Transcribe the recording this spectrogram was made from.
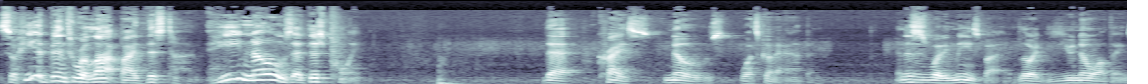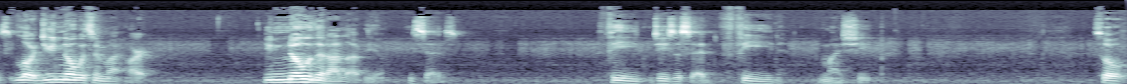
so he had been through a lot by this time. He knows at this point that Christ knows what's going to happen. And this is what he means by it. Lord, you know all things. Lord, you know what's in my heart. You know that I love you, he says. Feed, Jesus said, feed my sheep. So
